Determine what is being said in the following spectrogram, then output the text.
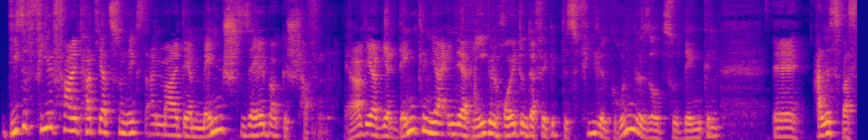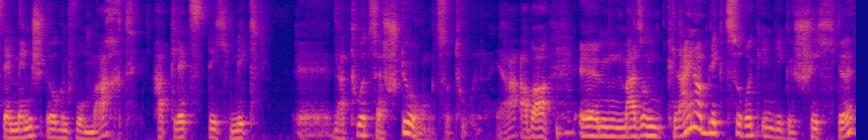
diese Vielfalt hat ja zunächst einmal der Mensch selber geschaffen. Ja, wir, wir denken ja in der Regel heute, und dafür gibt es viele Gründe, so zu denken, äh, alles, was der Mensch irgendwo macht, hat letztlich mit äh, Naturzerstörung zu tun. Ja, aber ähm, mal so ein kleiner Blick zurück in die Geschichte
